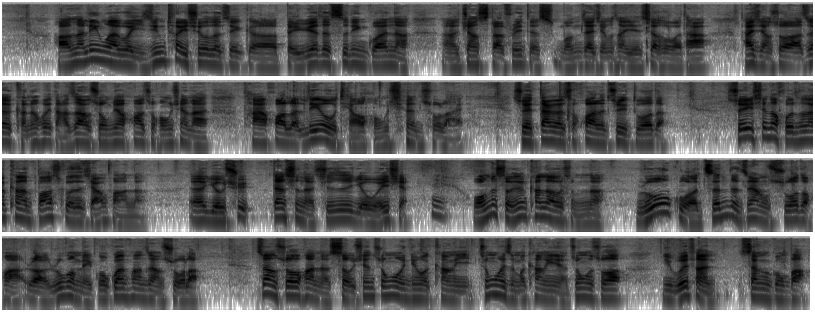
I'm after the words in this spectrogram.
好，那另外一位已经退休了这个北约的司令官呢，呃，John s t a f f r e d s 我们在节目上也介绍过他，他讲说啊，这可能会打仗，所以我们要画出红线来。他画了六条红线出来，所以大概是画了最多的。所以现在回头来看 Bosco 的讲法呢，呃，有趣，但是呢，其实有危险。嗯，我们首先看到了什么呢？如果真的这样说的话，是吧？如果美国官方这样说了，这样说的话呢，首先中国一定会抗议。中国会怎么抗议啊？中国说你违反三个公报，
